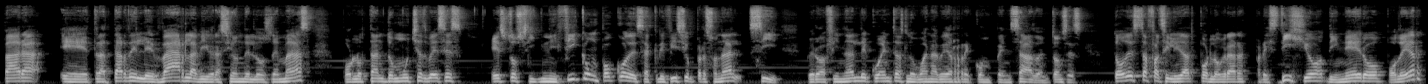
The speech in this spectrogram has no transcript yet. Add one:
para eh, tratar de elevar la vibración de los demás. Por lo tanto, muchas veces esto significa un poco de sacrificio personal, sí, pero a final de cuentas lo van a ver recompensado. Entonces, toda esta facilidad por lograr prestigio, dinero, poder,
